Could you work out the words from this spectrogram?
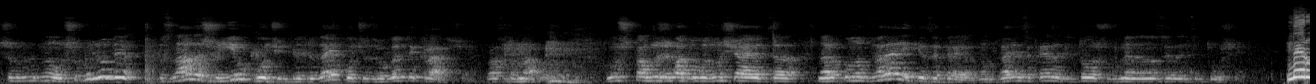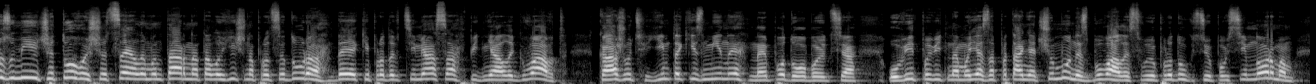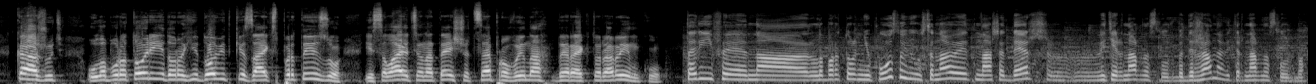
Щоб, ну, щоб люди знали, що їм хочуть для людей хочуть зробити краще. Просто напросто. Тому що там дуже багато возмущаються на рахунок дверей, які закрили. Ну, двері закрили для того, щоб вони не носили ці туші. Не розуміючи того, що це елементарна та логічна процедура, деякі продавці м'яса підняли гвалт. Кажуть, їм такі зміни не подобаються. У відповідь на моє запитання, чому не збували свою продукцію по всім нормам, кажуть, у лабораторії дорогі довідки за експертизу і силаються на те, що це провина директора ринку. Тарифи на лабораторні послуги встановлює наша Держветеринарна служба, Державна ветеринарна служба.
